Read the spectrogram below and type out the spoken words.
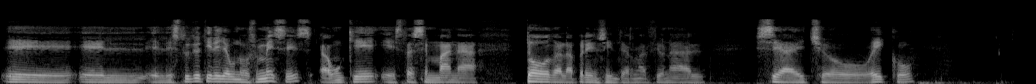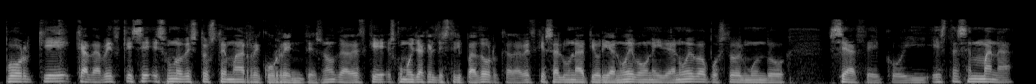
Eh, el, estudio tiene ya unos meses, aunque esta semana toda la prensa internacional se ha hecho eco, porque cada vez que se, es uno de estos temas recurrentes, ¿no? Cada vez que es como ya que el destripador, cada vez que sale una teoría nueva, una idea nueva, pues todo el mundo se hace eco. Y esta semana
